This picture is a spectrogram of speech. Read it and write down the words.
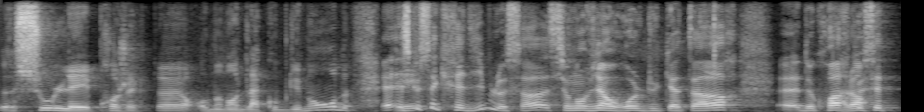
euh, sous les projecteurs au moment de la Coupe du Monde. Est-ce que c'est crédible ça, si on en vient au rôle du Qatar, euh, de croire Alors, que c'est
